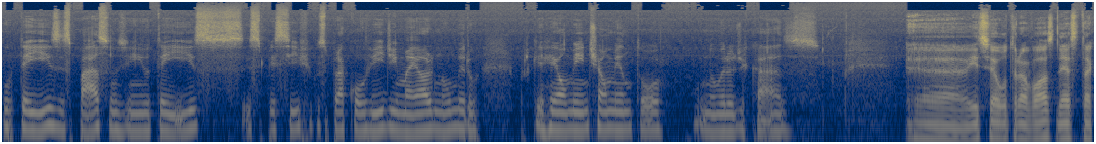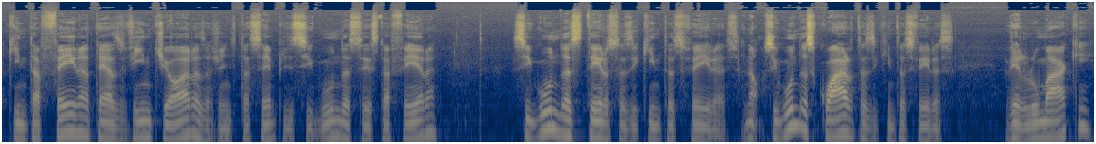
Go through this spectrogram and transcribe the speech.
UTIs, espaços em UTIs específicos para a Covid em maior número, porque realmente aumentou o número de casos. É, esse é Outra Voz desta quinta-feira até às 20 horas. A gente está sempre de segunda a sexta-feira. Segundas, terças e quintas-feiras. Não, segundas, quartas e quintas-feiras, Verlumac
